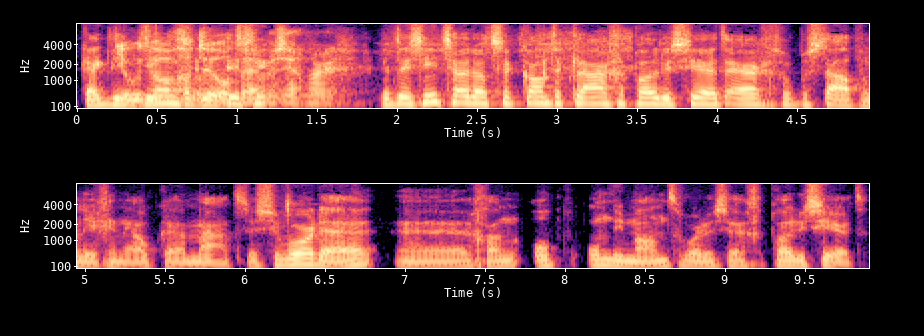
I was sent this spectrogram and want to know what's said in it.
Kijk, die je moet wel geduld hebben, zeg maar. Het is niet zo dat ze kant-en-klaar geproduceerd ergens op een stapel liggen in elke maat. Dus ze worden uh, gewoon op on-demand worden ze geproduceerd.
